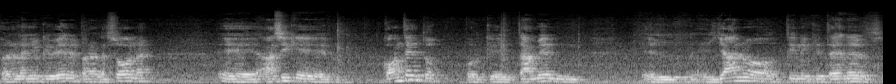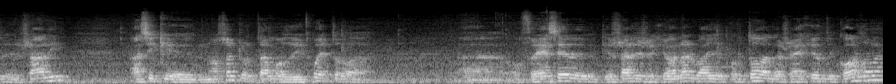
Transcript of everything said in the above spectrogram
para el año que viene, para la zona. Eh, así que contento porque también el, llano tiene que tener rally. Así que nosotros estamos dispuestos a, ofrecer que el rally regional vaya por toda la región de Córdoba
